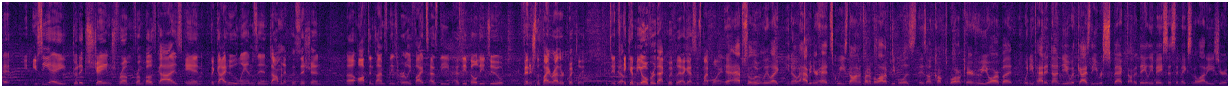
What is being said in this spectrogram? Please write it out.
It, you, see a good exchange from from both guys, and the guy who lands in dominant position, uh, oftentimes in these early fights, has the has the ability to finish the fight rather quickly. It's, Yep. It can be over that quickly, I guess, is my point. Yeah, absolutely. Like, you know, having your head squeezed on in front of a lot of people is, is uncomfortable. I don't care who you are, but when you've had it done to you with guys that you respect on a daily basis, it makes it a lot easier. And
